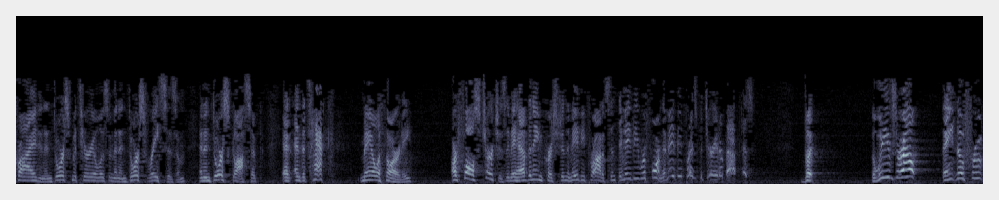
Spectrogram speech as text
pride and endorse materialism and endorse racism and endorse gossip and, and attack male authority are false churches. They may have the name Christian, they may be Protestant, they may be Reformed, they may be Presbyterian or Baptist. But the leaves are out, there ain't no fruit.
